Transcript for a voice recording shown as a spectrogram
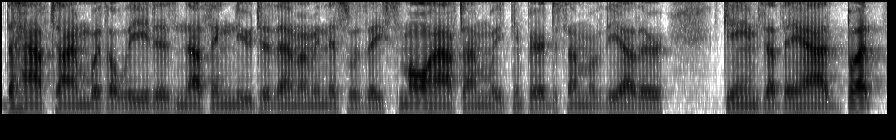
the halftime with a lead is nothing new to them. I mean, this was a small halftime lead compared to some of the other games that they had, but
